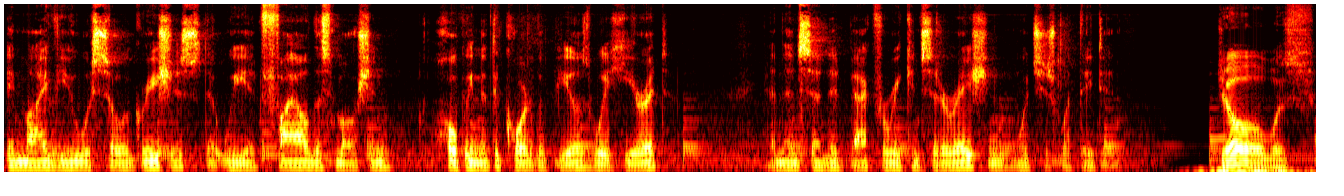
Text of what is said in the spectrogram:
in my view, was so egregious that we had filed this motion, hoping that the Court of Appeals would hear it and then send it back for reconsideration, which is what they did. Joel was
